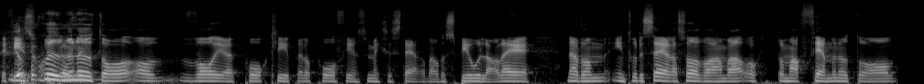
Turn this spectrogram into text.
Det finns sju minuter av varje porrklipp eller porrfilm som existerar där du spolar. Det är när de introduceras för varandra och de här fem minuter av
